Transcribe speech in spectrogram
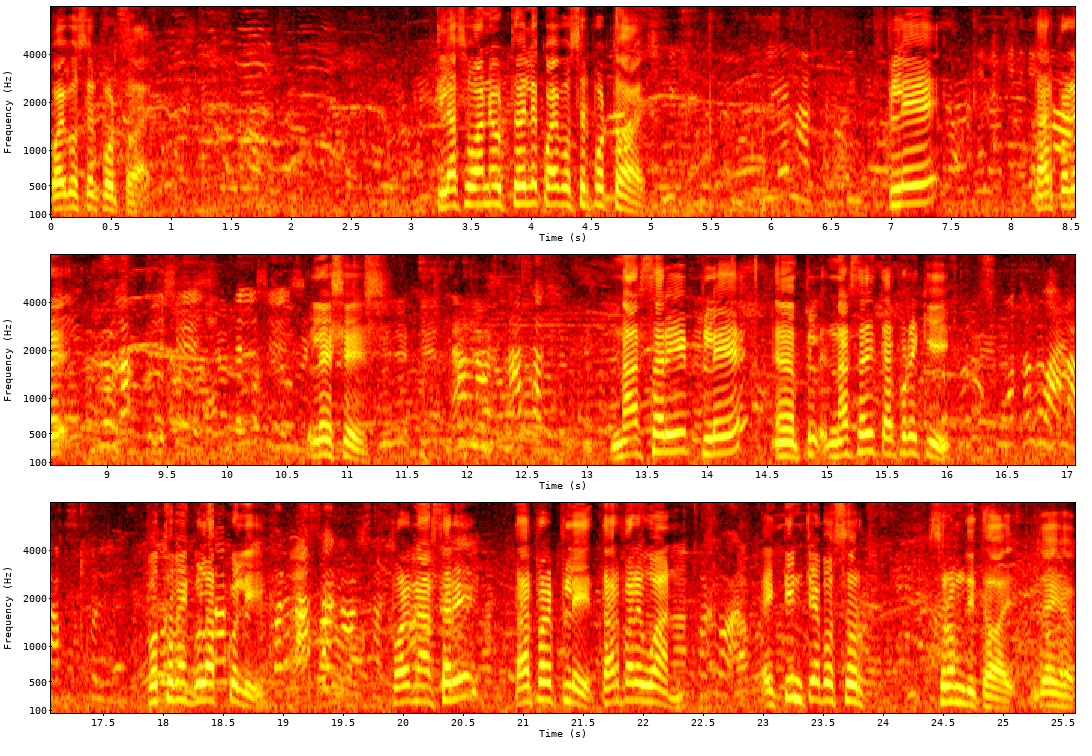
কয় বছর পড়তে হয়? ক্লাস ওয়ানে উঠতে হলে কয় বছর পড়তে হয়? প্লে তারপরে প্লে শেষ। নার্সারি প্লে নার্সারি, তারপরে কি? প্রথমে গোলাপকলি পরে নার্সারি, তারপরে প্লে, তারপরে ওয়ান। এই তিনটে বছর শ্রম দিতে হয়। যাই হোক।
